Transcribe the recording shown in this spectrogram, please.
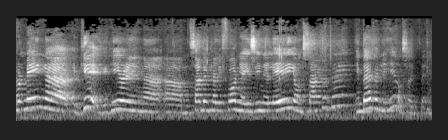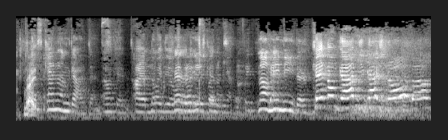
her main uh, gig here in uh, um, Southern California is in LA on Saturday, in Beverly Hills, I think. Right. It's Cannon Gardens. Okay, I have no idea what Beverly that Hills but Cannon Gardens. No, Can- me neither. Cannon Gun, you guys know about?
